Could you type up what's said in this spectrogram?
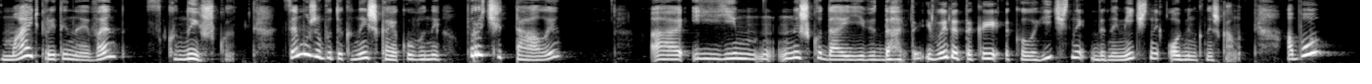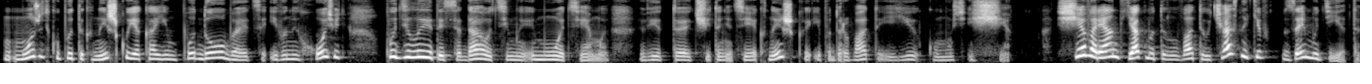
мають прийти на івент з книжкою. Це може бути книжка, яку вони прочитали, і їм не шкода її віддати. І вийде такий екологічний, динамічний обмін книжками. Або можуть купити книжку, яка їм подобається, і вони хочуть поділитися да, оціми емоціями від е, читання цієї книжки і подарувати її комусь іще. Ще варіант, як мотивувати учасників взаємодіяти.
